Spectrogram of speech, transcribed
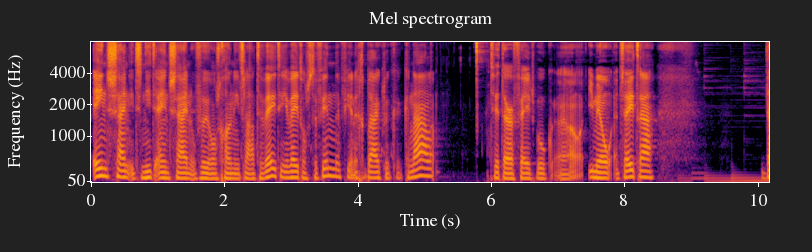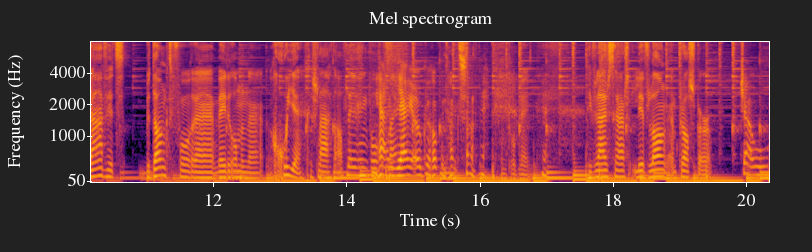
eens zijn, iets niet eens zijn, of wil je ons gewoon iets laten weten, je weet ons te vinden via de gebruikelijke kanalen. Twitter, Facebook, eh, e-mail, etc. David, bedankt voor eh, wederom een goede geslaagde aflevering volgens Ja, mij. jij ook wel bedankt, Sander. Geen probleem. Lieve luisteraars, live long and prosper. Ciao.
